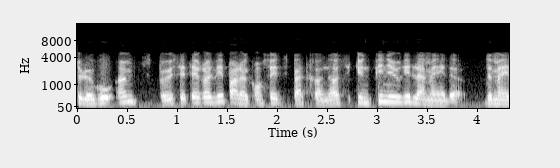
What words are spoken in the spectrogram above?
Legault un petit peu. C'était relevé par le Conseil du patronat. C'est qu'une pénurie de la main-d'œuvre. Main.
